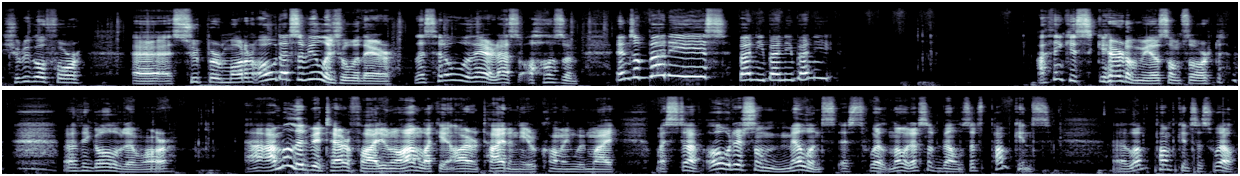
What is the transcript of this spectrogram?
Should we go for uh, super modern? Oh, that's a village over there. Let's head over there. That's awesome. And some bunnies. Bunny, bunny, bunny. I think he's scared of me of some sort. I think all of them are. I'm a little bit terrified, you know, I'm like an Iron Titan here coming with my, my stuff. Oh, there's some melons as well. No, that's not melons, that's pumpkins. A lot of pumpkins as well.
